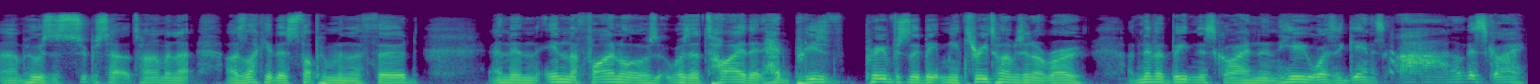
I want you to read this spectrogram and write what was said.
um, who was a superstar at the time, and I, I was lucky to stop him in the third. And then in the final, it was, it was a tie that had pre- previously beat me three times in a row. I've never beaten this guy, and then here he was again. It's ah, not this guy,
